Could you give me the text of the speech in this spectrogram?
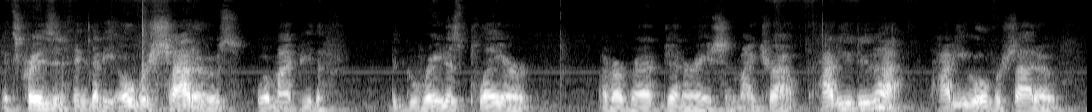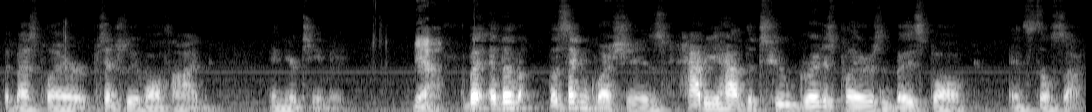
it's crazy to think that he overshadows what might be the the greatest player of our generation, Mike Trout. How do you do that? How do you overshadow the best player potentially of all time in your teammate? Yeah. But and then the second question is, how do you have the two greatest players in baseball and still suck?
